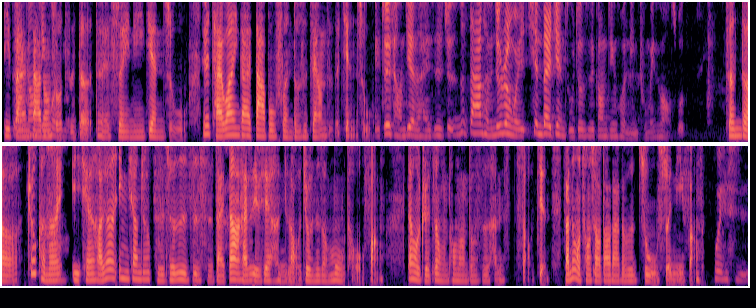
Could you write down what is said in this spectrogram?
一般大众所知的对，对水泥建筑。因为台湾应该大部分都是这样子的建筑。最常见的还是就是大家可能就认为现代建筑就是钢筋混凝土，没什么好说的。真的，就可能 以前好像印象就不是就日治时代，当然还是有些很老旧的那种木头房，但我觉得这种通常都是很少见。反正我从小到大都是住水泥房，我也是。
